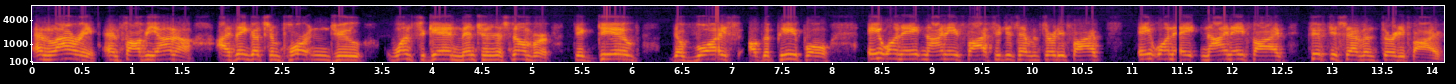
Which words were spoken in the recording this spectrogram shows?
And Larry and Fabiana, I think it's important to once again mention this number to give the voice of the people 818 985 5735 818-985-5735.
